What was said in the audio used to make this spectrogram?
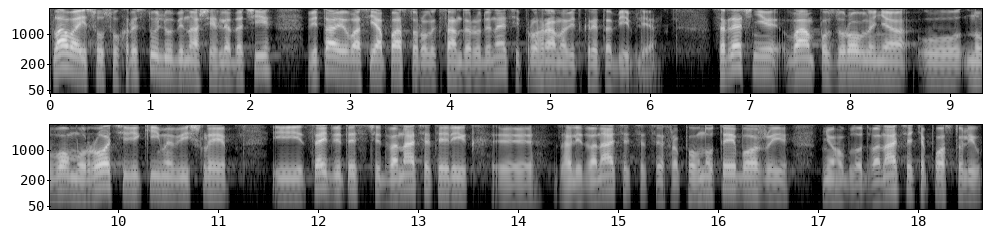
Слава Ісусу Христу, любі наші глядачі! Вітаю вас, я пастор Олександр Рудинець і програма Відкрита Біблія. Сердечні вам поздоровлення у новому році, в який ми війшли. І цей 2012 рік, е, взагалі 12 – це цифра повноти Божої. В нього було 12 апостолів,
